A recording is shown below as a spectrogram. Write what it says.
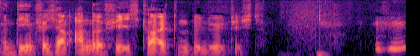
in den Fächern andere Fähigkeiten benötigt. Mhm.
